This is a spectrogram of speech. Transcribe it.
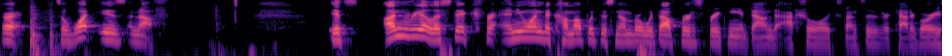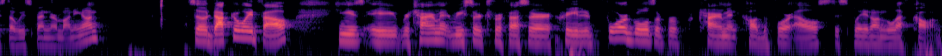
All right, so what is enough? It's unrealistic for anyone to come up with this number without first breaking it down to actual expenses or categories that we spend our money on. So Dr. Wade Pfau, he's a retirement research professor, created four goals of retirement called the four L's, displayed on the left column.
